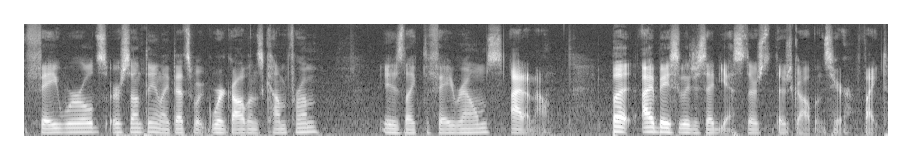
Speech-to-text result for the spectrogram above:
Fey worlds or something. Like that's what where goblins come from, is like the Fey realms. I don't know, but I basically just said yes. There's there's goblins here. Fight,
